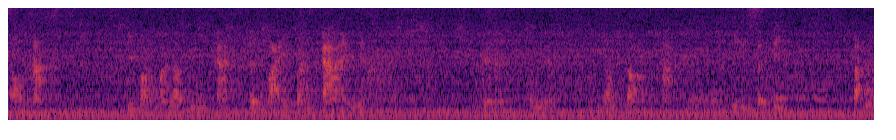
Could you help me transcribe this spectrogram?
เราหัดที่บอกว่าเราดูการเคลื่อนไหวของกายเนี่ยเนี่ยนะตรงเนี้ยเราต้องหัดมีสติกลับมา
